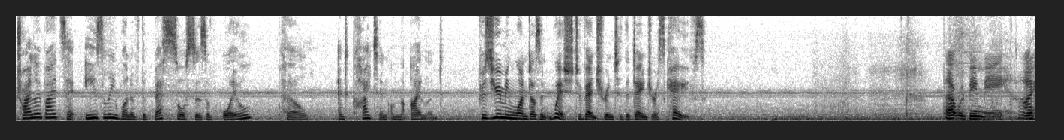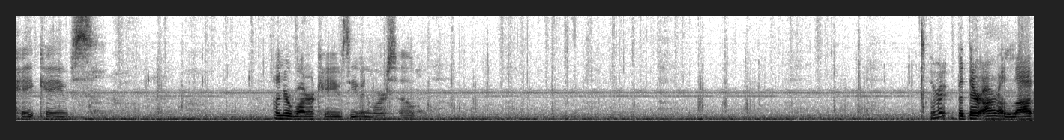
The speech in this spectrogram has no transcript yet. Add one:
trilobites are easily one of the best sources of oil, pearl, and chitin on the island, presuming one doesn't wish to venture into the dangerous caves. That would be me. I hate caves. Underwater caves, even more so. All right, but there are a lot,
